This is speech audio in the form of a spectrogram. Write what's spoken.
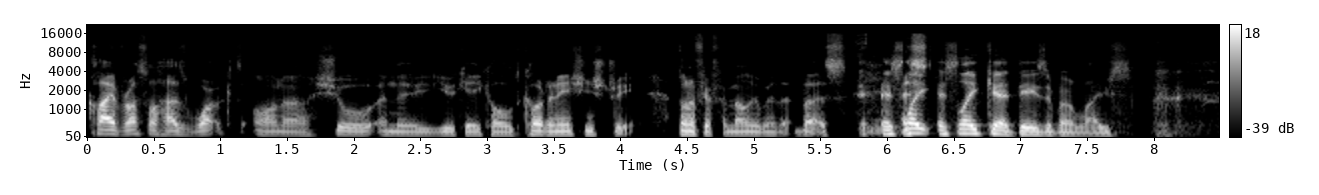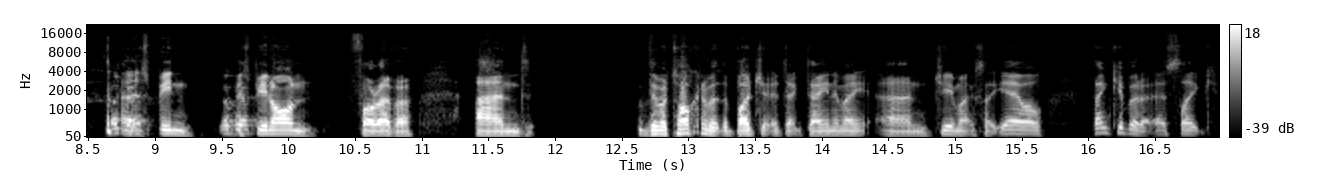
Clive Russell has worked on a show in the UK called Coronation Street. I don't know if you're familiar with it, but it's it's, it's like it's like uh, Days of Our Lives, okay. and it's been okay. it's been on forever. And they were talking about the budget of Dick Dynamite, and J Mac's like, "Yeah, well, think about it. It's like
